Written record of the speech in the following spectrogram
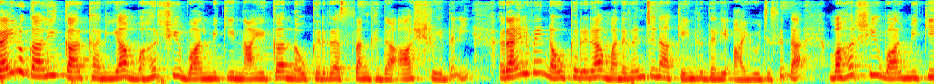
ರೈಲುಗಾಲಿ ಕಾರ್ಖಾನೆಯ ಮಹರ್ಷಿ ವಾಲ್ಮೀಕಿ ನಾಯಕ ನೌಕರರ ಸಂಘದ ಆಶ್ರಯದಲ್ಲಿ ರೈಲ್ವೆ ನೌಕರರ ಮನರಂಜನಾ ಕೇಂದ್ರದಲ್ಲಿ ಆಯೋಜಿಸಿದ್ದ ಮಹರ್ಷಿ ವಾಲ್ಮೀಕಿ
